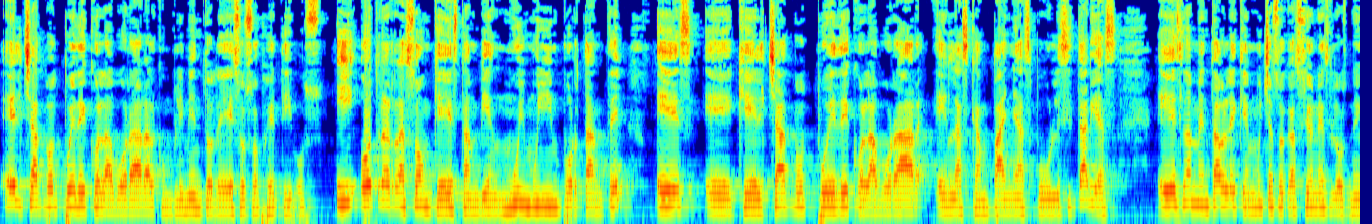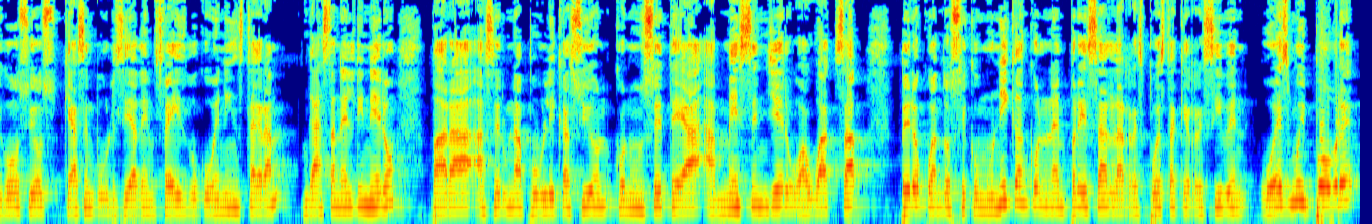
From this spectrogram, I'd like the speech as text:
el chatbot puede colaborar al cumplimiento de esos objetivos. Y otra razón que es también muy muy importante es eh, que el chatbot puede colaborar en las campañas publicitarias. Es lamentable que en muchas ocasiones los negocios que hacen publicidad en Facebook o en Instagram gastan el dinero para hacer una publicación con un CTA a Messenger o a WhatsApp, pero cuando se comunican con la empresa la respuesta que reciben o es muy pobre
